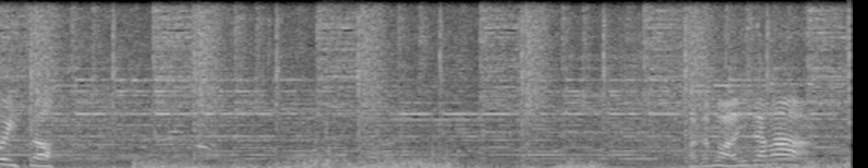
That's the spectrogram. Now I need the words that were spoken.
こいいさもあだな。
